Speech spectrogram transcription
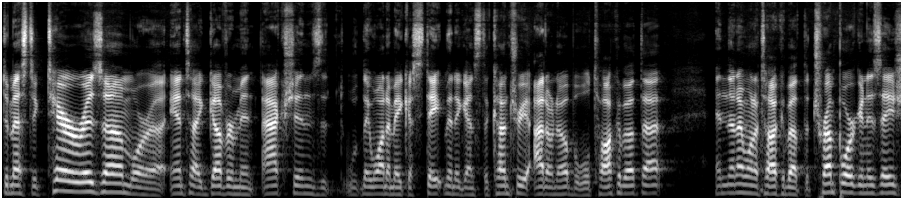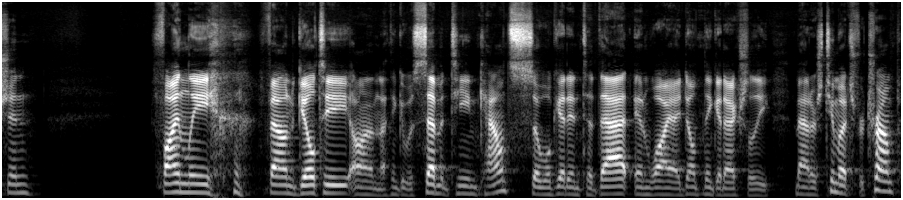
domestic terrorism or uh, anti government actions that they want to make a statement against the country? I don't know, but we'll talk about that. And then I want to talk about the Trump organization. Finally, found guilty on, I think it was 17 counts. So we'll get into that and why I don't think it actually matters too much for Trump.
